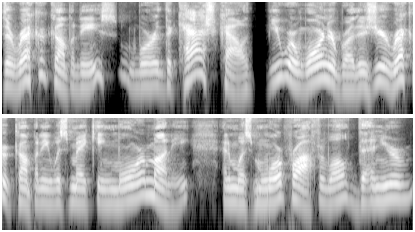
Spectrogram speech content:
The record companies were the cash cow. If you were Warner Brothers, your record company was making more money and was more profitable than your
